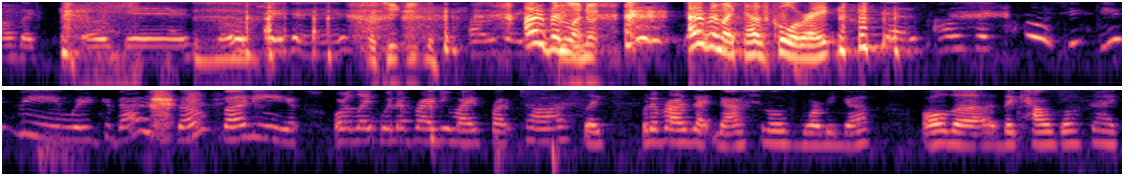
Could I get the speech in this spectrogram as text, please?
I was like, Focus, focus. But you, you, I like, I would have been like, know- I would have been like, that was cool, right? yes. I was like, oh, she sees me. Like, that is so funny. Or like whenever I do my front toss, like whenever I was at nationals warming up, all the the cowgirls are like,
